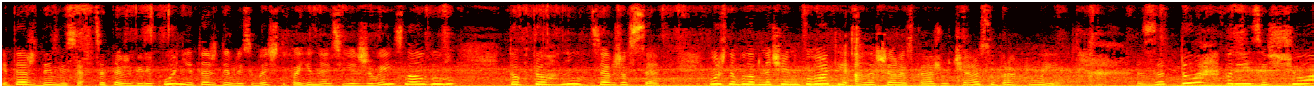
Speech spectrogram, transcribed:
І теж дивлюся, це теж біліконі, теж дивлюся, бачите, пагінець є живий, слава Богу. Тобто, ну, це вже все. Можна було б начинкувати, але ще раз кажу, часу бракує. Зато подивіться, що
